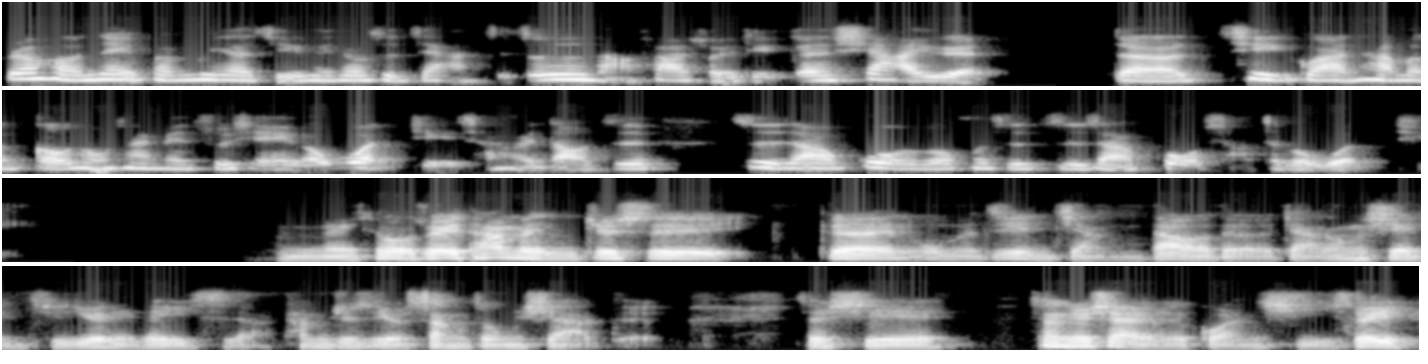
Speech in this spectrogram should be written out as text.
任何内分泌的疾病都是这样子，就是脑下垂体跟下缘的器官，他们沟通上面出现一个问题，才会导致制造过多或是制造过少这个问题。嗯，没错，所以他们就是跟我们之前讲到的甲状腺其实有点类似啊，他们就是有上中下的这些上中下游的关系，所以。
